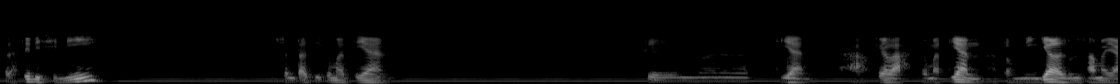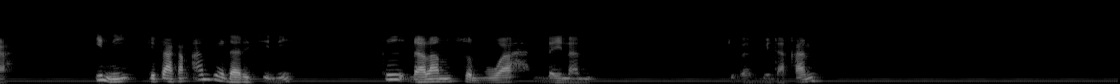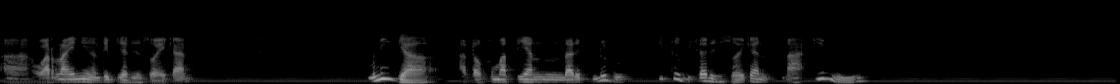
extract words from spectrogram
Berarti di sini presentasi kematian. Kematian. Nah, oke lah, kematian atau meninggal sama ya. Ini kita akan ambil dari sini ke dalam sebuah dinamik. Kita bedakan. Nah, warna ini nanti bisa disesuaikan. Meninggal atau kematian dari penduduk itu bisa disesuaikan. Nah, ini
